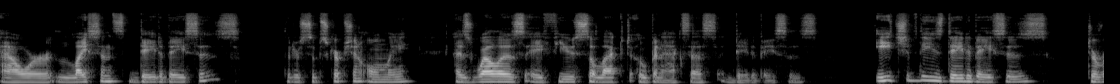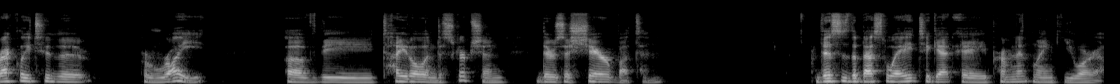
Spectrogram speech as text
our licensed databases that are subscription only, as well as a few select open access databases. Each of these databases directly to the right of the title and description, there's a share button. This is the best way to get a permanent link URL.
